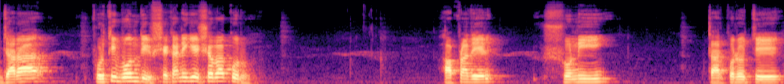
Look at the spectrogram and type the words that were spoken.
যারা প্রতিবন্ধী, সেখানে গিয়ে সেবা করুন। আপনাদের শনি তারপর হচ্ছে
